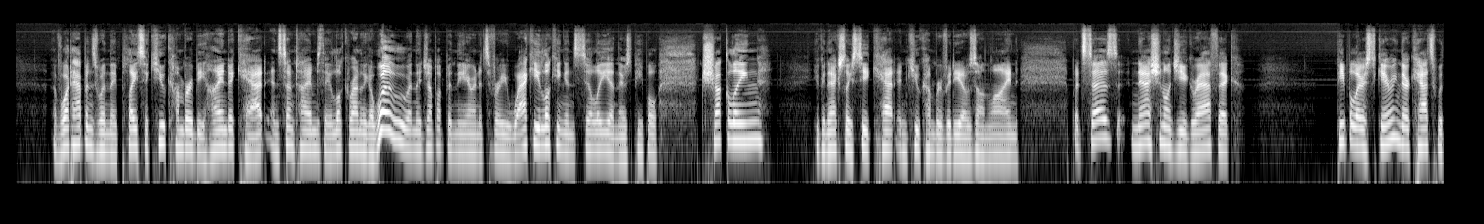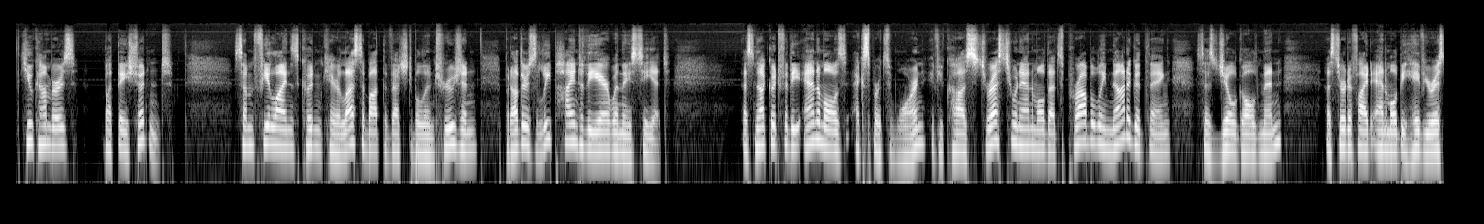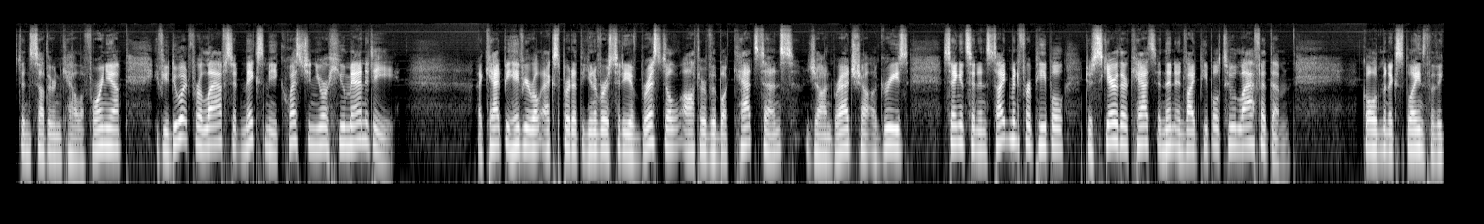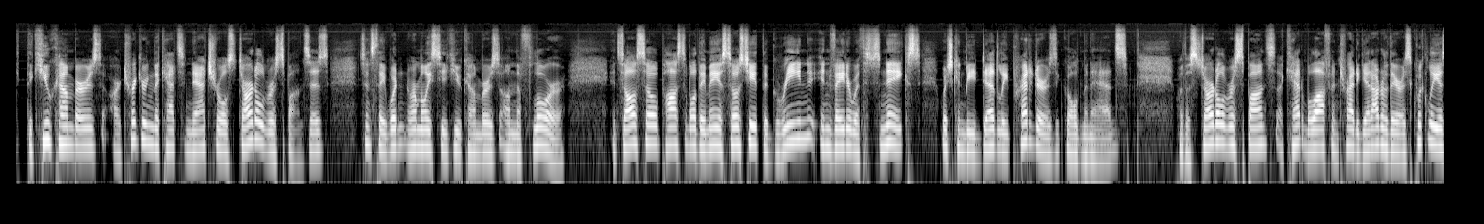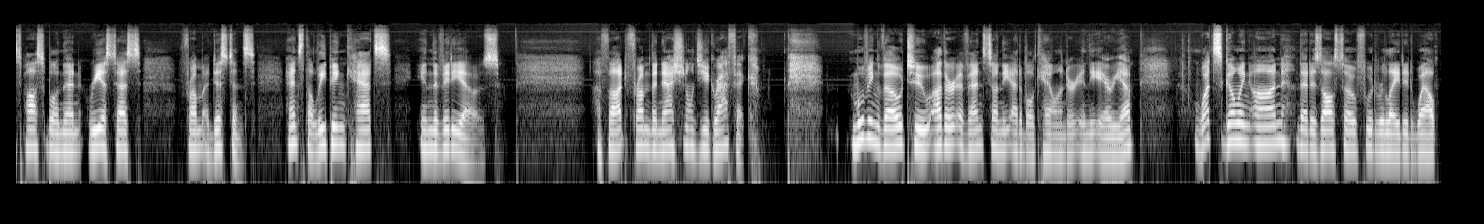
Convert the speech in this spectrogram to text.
of what happens when they place a cucumber behind a cat, and sometimes they look around and they go, whoa, and they jump up in the air, and it's very wacky looking and silly, and there's people chuckling. You can actually see cat and cucumber videos online. But says National Geographic, people are scaring their cats with cucumbers, but they shouldn't. Some felines couldn't care less about the vegetable intrusion, but others leap high into the air when they see it. That's not good for the animals, experts warn. If you cause stress to an animal, that's probably not a good thing, says Jill Goldman, a certified animal behaviorist in Southern California. If you do it for laughs, it makes me question your humanity. A cat behavioral expert at the University of Bristol, author of the book Cat Sense, John Bradshaw, agrees, saying it's an incitement for people to scare their cats and then invite people to laugh at them. Goldman explains that the, the, cucumbers are triggering the cat's natural startle responses since they wouldn't normally see cucumbers on the floor. It's also possible they may associate the green invader with snakes, which can be deadly predators, Goldman adds. With a startle response, a cat will often try to get out of there as quickly as possible and then reassess from a distance. Hence the leaping cats in the videos. A thought from the National Geographic. Moving, though, to other events on the edible calendar in the area. What's going on that is also food related? Well,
